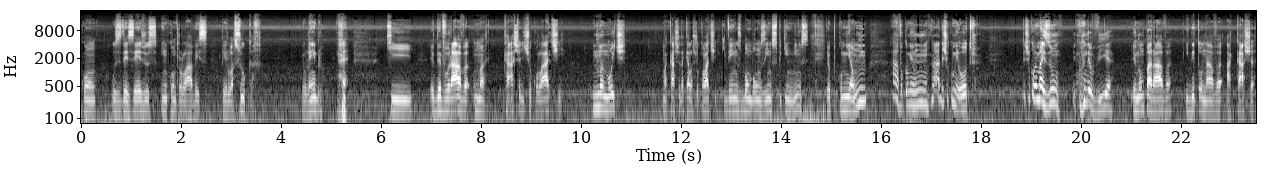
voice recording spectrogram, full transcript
com os desejos incontroláveis pelo açúcar. Eu lembro né, que eu devorava uma caixa de chocolate numa noite, uma caixa daquela chocolate que vem uns bombonzinhos pequenininhos. Eu comia um, ah, vou comer um, ah, deixa eu comer outro, deixa eu comer mais um. E quando eu via, eu não parava e detonava a caixa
